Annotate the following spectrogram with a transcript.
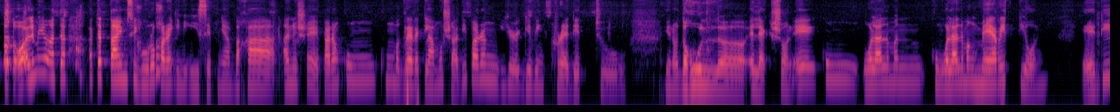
totoo. Alam mo yung at, the- at that time siguro parang iniisip niya baka ano siya eh, parang kung kung magrereklamo siya, di parang you're giving credit to you know the whole uh, election. Eh kung wala naman kung wala namang merit 'yon, eh di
